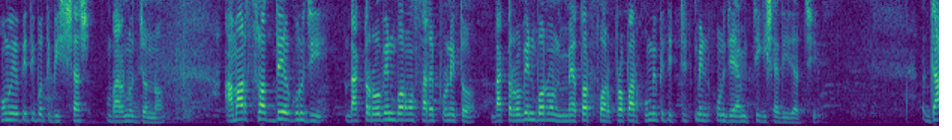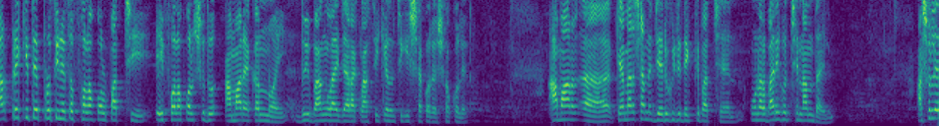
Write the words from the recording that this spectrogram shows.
হোমিওপ্যাথি প্রতি বিশ্বাস বাড়ানোর জন্য আমার শ্রদ্ধেয় গুরুজি ডাক্তার রবীন বর্মন স্যারের প্রণীত doctor Rabin Barman method for proper homeopathy treatment অনুযায়ী আমি চিকিৎসা দিয়ে যাচ্ছি। যার প্রেক্ষিতে প্রতিনিয়ত ফলাফল পাচ্ছি, এই ফলাফল শুধু আমার একার নয়, দুই বাংলায় যারা ক্লাসিক্যাল চিকিৎসা করে সকলের। আমার ক্যামেরার সামনে যে রুগীটি দেখতে পাচ্ছেন, ওনার বাড়ি হচ্ছে নান্দাইল। আসলে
